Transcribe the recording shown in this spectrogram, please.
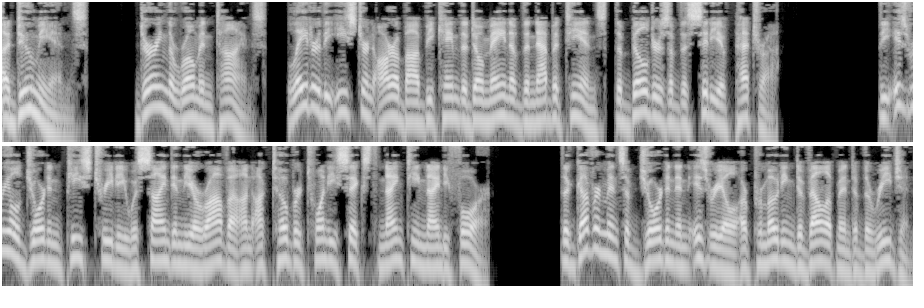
Idumeans during the Roman times. Later the eastern Arabah became the domain of the Nabateans, the builders of the city of Petra. The Israel–Jordan peace treaty was signed in the Arava on October 26, 1994. The governments of Jordan and Israel are promoting development of the region.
